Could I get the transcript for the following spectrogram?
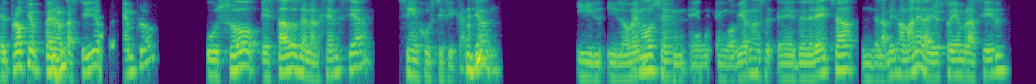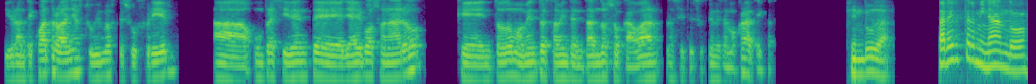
El propio Pedro uh -huh. Castillo, por ejemplo, usó estados de emergencia sin justificación. Y, y, lo vemos en, en, en gobiernos de, de, derecha de la misma manera. Yo estoy en Brasil y durante cuatro años tuvimos que sufrir a un presidente, Jair Bolsonaro, que en todo momento estaba intentando socavar las instituciones democráticas. Sin duda. Para ir terminando,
